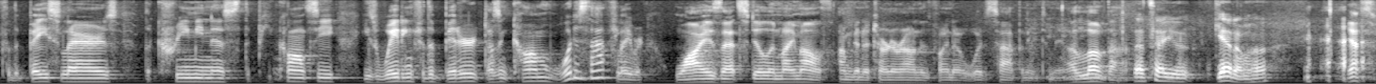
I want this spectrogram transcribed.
for the base layers, the creaminess, the piquancy. He's waiting for the bitter, it doesn't come. What is that flavor? Why is that still in my mouth? I'm going to turn around and find out what's happening to me. I love that. That's how you get them, huh? yes,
